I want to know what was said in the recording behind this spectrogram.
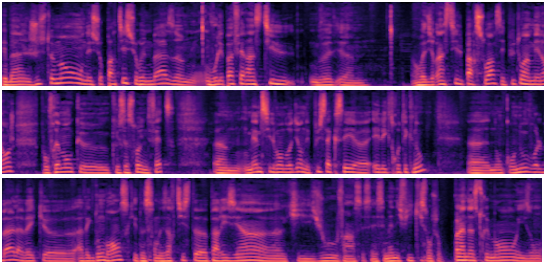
Et ben justement, on est sur parti sur une base. On voulait pas faire un style on va dire un style par soir, c'est plutôt un mélange pour vraiment que, que ça soit une fête. Euh, même si le vendredi on est plus axé euh, électro-techno. Euh, donc on ouvre le bal avec euh, avec Dombrance, qui sont des artistes euh, parisiens qui jouent, enfin c'est magnifique, ils sont sur plein d'instruments, ils ont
